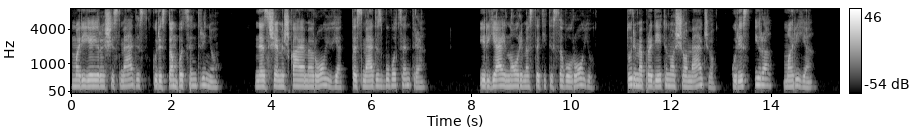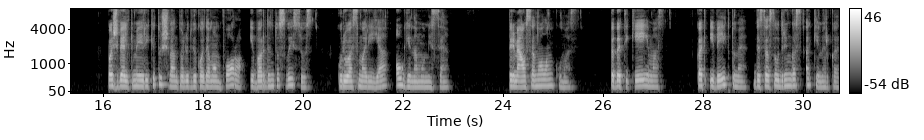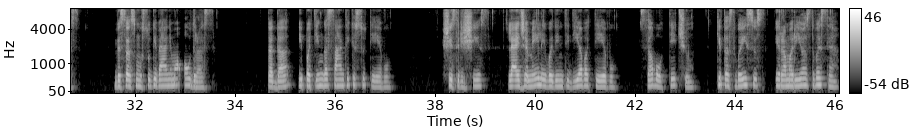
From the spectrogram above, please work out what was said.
Marija yra šis medis, kuris tampa centriniu, nes žemiškajame rojuje tas medis buvo centre. Ir jei norime statyti savo rojų, turime pradėti nuo šio medžio, kuris yra Marija. Pažvelkime ir į kitus Švento Liudviko de Monforo įvardintus vaisius, kuriuos Marija augina mumise. Pirmiausia, nuolankumas, tada tikėjimas, kad įveiktume visas audringas akimirkas, visas mūsų gyvenimo audras. Tada ypatingas santykis su tėvu. Šis ryšys leidžia meiliai vadinti Dievą tėvu, savo tėčiu. Kitas vaisius yra Marijos dvasia,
